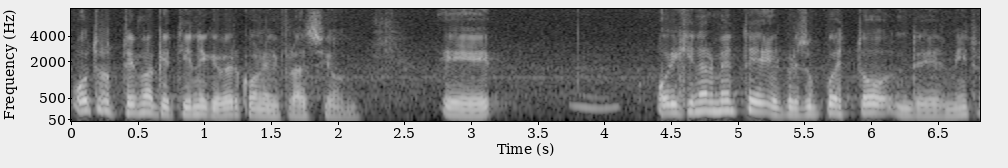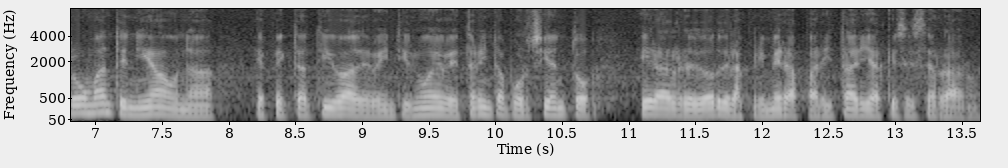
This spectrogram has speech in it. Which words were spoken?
Otro tema que tiene que ver con la inflación. Eh, originalmente el presupuesto del ministro Guzmán tenía una expectativa de 29, 30%, era alrededor de las primeras paritarias que se cerraron.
